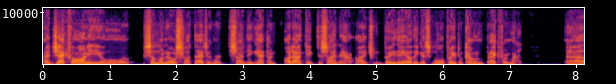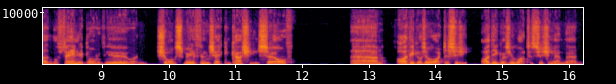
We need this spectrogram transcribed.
a Jack Viney or someone else like that, the same thing happened, I don't think the same outrage would be there. I think it's more people coming back from uh, the family point of view, and Shaun Smith and had concussion himself. Um, I think it was a right decision. I think it was a right decision, and um,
